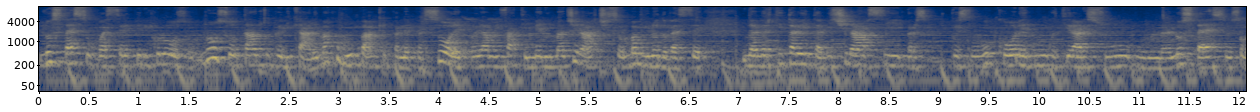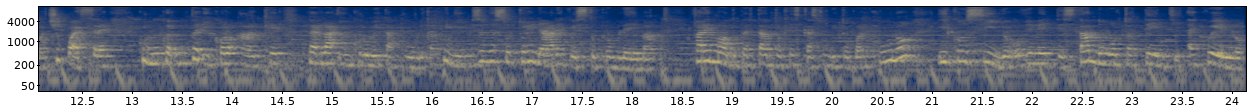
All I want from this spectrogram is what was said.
lo stesso può essere pericoloso non soltanto per i cani ma comunque anche per le persone. Proviamo infatti bene immaginarci se un bambino dovesse inavvertitamente avvicinarsi per questo boccone e comunque tirare su un, lo stesso, insomma ci può essere comunque un pericolo anche per la incolumità pubblica, quindi bisogna sottolineare questo problema. Fare in modo pertanto che esca subito qualcuno, il consiglio ovviamente stando molto attenti è quello,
